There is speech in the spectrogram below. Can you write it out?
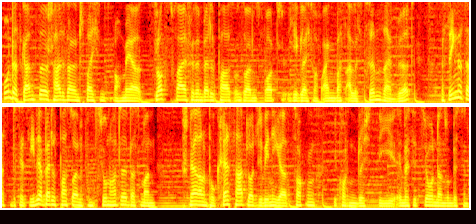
Und das Ganze schaltet dann entsprechend noch mehr Slots frei für den Battle Pass und so weiter und so fort. Ich gehe gleich darauf ein, was alles drin sein wird. Das Ding ist, dass bis jetzt jeder Battle Pass so eine Funktion hatte, dass man schnelleren Progress hat. Leute, die weniger zocken, die konnten durch die Investitionen dann so ein bisschen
